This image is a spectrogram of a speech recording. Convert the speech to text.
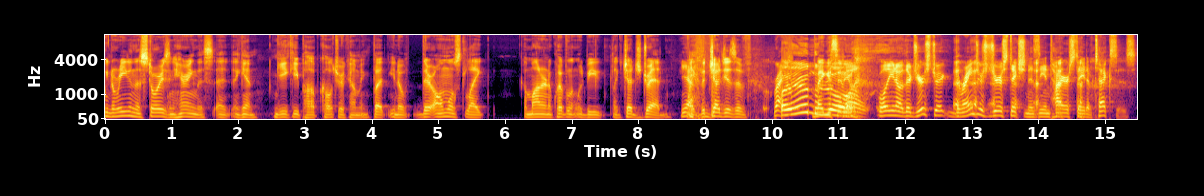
you know, reading the stories and hearing this uh, again, geeky pop culture coming, but you know, they're almost like a modern equivalent would be like Judge Dredd, Yeah. like the judges of Right. Mega City. Well, well, you know, the jurisdic- the Rangers' jurisdiction is the entire state of Texas.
